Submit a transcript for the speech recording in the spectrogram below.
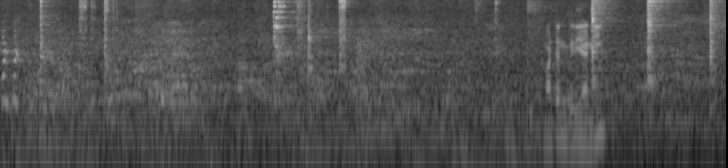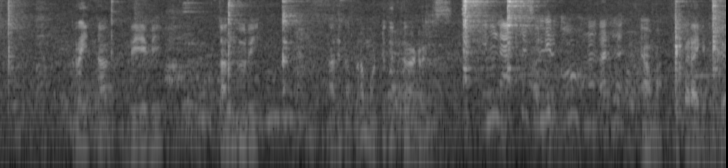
போடு, போடு. மட்டன் பிரியாணி ரைத்தா கிரேவி தந்தூரி அதுக்கப்புறம் மொட்டுக்கு கர்ட் ரைஸ் ஆமாம் ப்ரிப்பேர் ஆகிக்கிட்டு இருக்கு.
